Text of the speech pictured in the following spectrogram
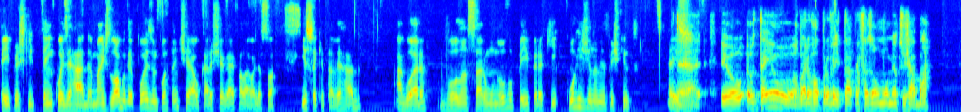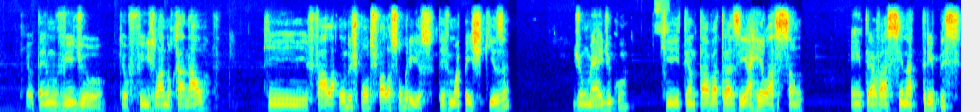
papers que tem coisa errada, mas logo depois o importante é o cara chegar e falar: olha só, isso aqui estava errado, Agora vou lançar um novo paper aqui corrigindo a minha pesquisa. É isso. É, eu, eu tenho. Agora eu vou aproveitar para fazer um momento jabá. Eu tenho um vídeo que eu fiz lá no canal que fala. Um dos pontos fala sobre isso. Teve uma pesquisa de um médico que tentava trazer a relação entre a vacina tríplice,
